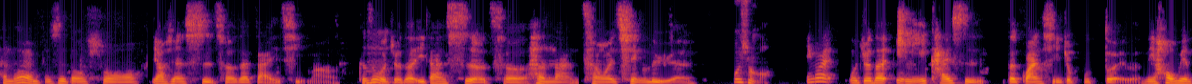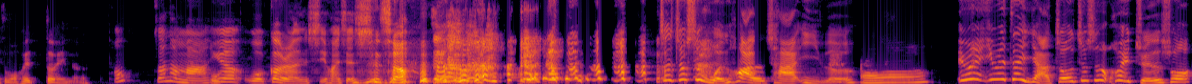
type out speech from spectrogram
很多人不是都说要先试车再在一起吗？可是我嗯觉得一旦试了车，很难成为情侣诶，为什么？因为我觉得你一开始的关系就不对了，你后面怎么会对呢？哦，真的吗？因为我个人喜欢先试车。这就是文化的差异了。哦，因为因为在亚洲，就是会觉得说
